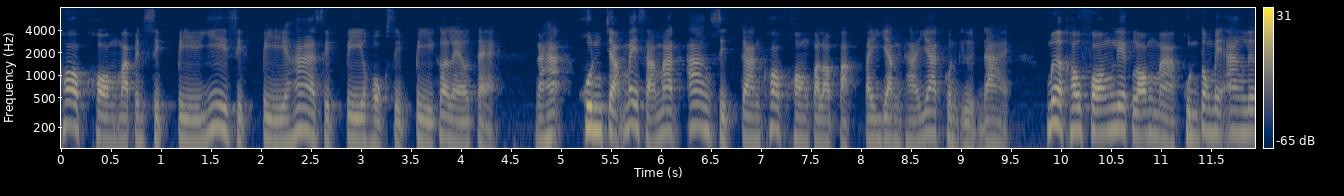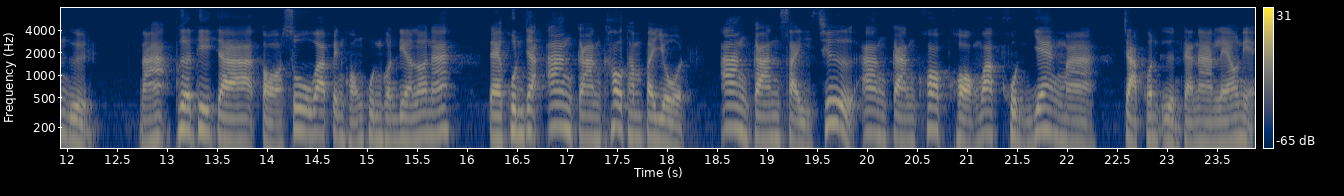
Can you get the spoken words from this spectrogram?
ครอบครองมาเป็น 10 ปี 20 ปี 50 ปี 60 ปีก็แล้วแต่นะฮะคุณจะไม่สามารถอ้างสิทธิ์การครอบครองปรปักไปยันทายาทคนอื่นได้ เมื่อเขาฟ้องเรียกร้องมา คุณต้องไปอ้างเรื่องอื่นนะฮะเพื่อที่จะต่อสู้ว่าเป็นของคุณคนเดียวแล้วนะ แต่คุณจะอ้างการเข้าทำประโยชน์ อ้างการใส่ชื่ออ้างการครอบครองว่าคุณแย่งมาจากคนอื่นแต่นานแล้วเนี่ย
